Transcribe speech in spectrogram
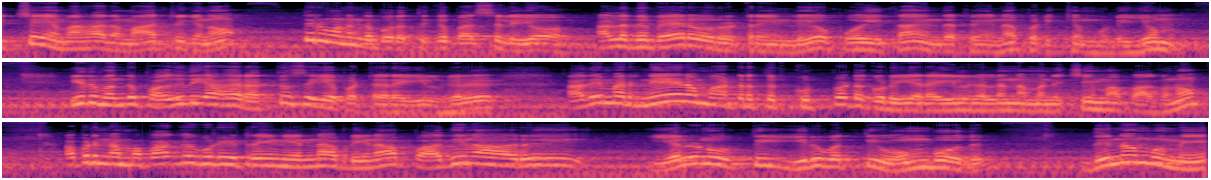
நிச்சயமாக அதை மாற்றிக்கணும். திருவனந்தபுரத்துக்கு பஸ்ஸுலேயோ அல்லது வேற ஒரு ட்ரெயின்லேயோ போய் தான் இந்த ட்ரெயினை பிடிக்க முடியும். இது வந்து பகுதியாக ரத்து செய்யப்பட்ட ரயில்கள். அதே மாதிரி நேர மாற்றத்திற்கு உட்படக்கூடிய ரயில்களை நம்ம நிச்சயமாக பார்க்கணும். அப்படி நம்ம பார்க்கக்கூடிய ட்ரெயின் என்ன அப்படின்னா பதினாறு எழுநூற்றி இருபத்தி ஒம்பது. தினமுமே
